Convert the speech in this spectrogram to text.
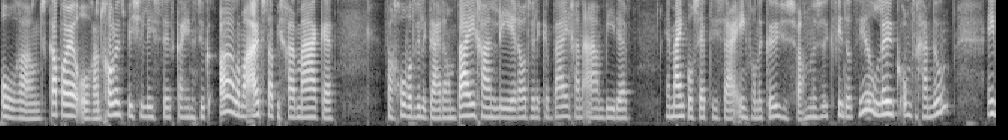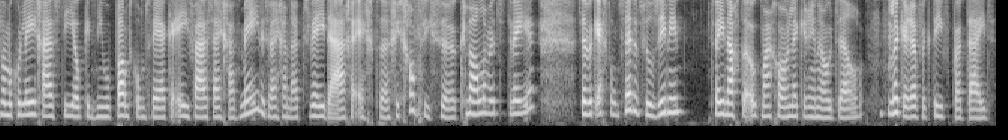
allround kapper, allround schoonheidsspecialisten, kan je natuurlijk allemaal uitstapjes gaan maken. Van goh, wat wil ik daar dan bij gaan leren? Wat wil ik erbij gaan aanbieden? En mijn concept is daar een van de keuzes van. Dus ik vind dat heel leuk om te gaan doen. Een van mijn collega's die ook in het nieuwe pand komt werken, Eva, zij gaat mee. Dus wij gaan daar twee dagen echt uh, gigantisch uh, knallen met z'n tweeën. Dus daar heb ik echt ontzettend veel zin in. Twee nachten ook maar gewoon lekker in een hotel. lekker effectief qua tijd.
